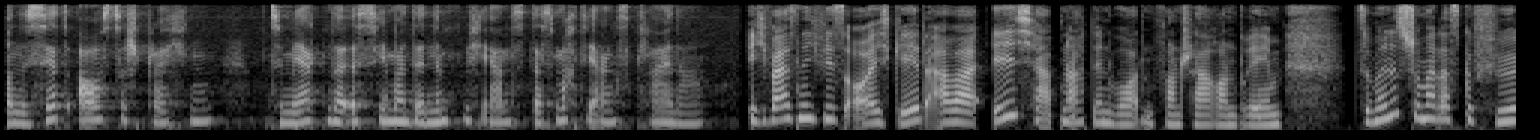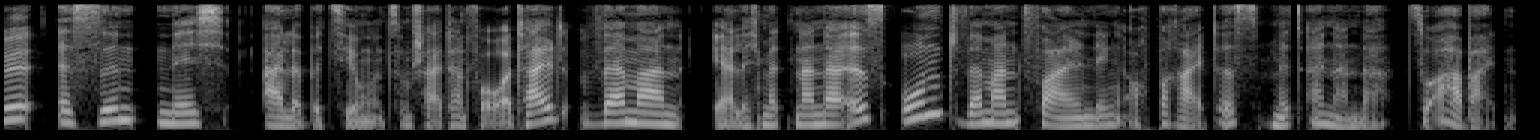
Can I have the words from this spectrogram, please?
Und es jetzt auszusprechen, zu merken, da ist jemand, der nimmt mich ernst, das macht die Angst kleiner. Ich weiß nicht, wie es euch geht, aber ich habe nach den Worten von Sharon Brehm zumindest schon mal das Gefühl, es sind nicht alle Beziehungen zum Scheitern verurteilt, wenn man ehrlich miteinander ist und wenn man vor allen Dingen auch bereit ist, miteinander zu arbeiten.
